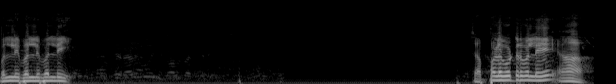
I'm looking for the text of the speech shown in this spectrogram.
ಬಲ್ಲಿ ಬಲ್ಲಿ ಬಲ್ಲಿ. ಚಪ್ಪಳೆ ಕೊಟ್ಟರು ಬಲ್ಲಿ, ಹಾ.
